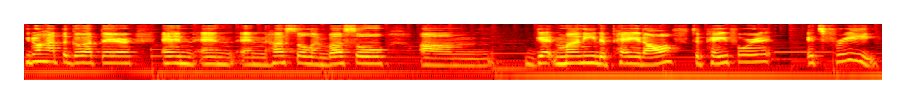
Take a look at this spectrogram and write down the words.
You don't have to go out there and and and hustle and bustle, um, get money to pay it off, to pay for it. It's free.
